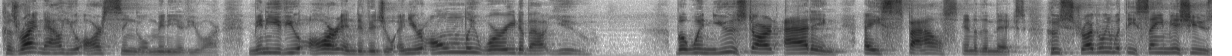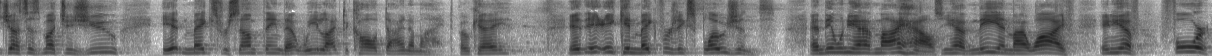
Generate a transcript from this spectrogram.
Because right now you are single, many of you are. Many of you are individual, and you're only worried about you. But when you start adding a spouse into the mix who's struggling with these same issues just as much as you, it makes for something that we like to call dynamite, okay? It, it, it, can make for explosions. And then when you have my house, and you have me and my wife, and you have four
